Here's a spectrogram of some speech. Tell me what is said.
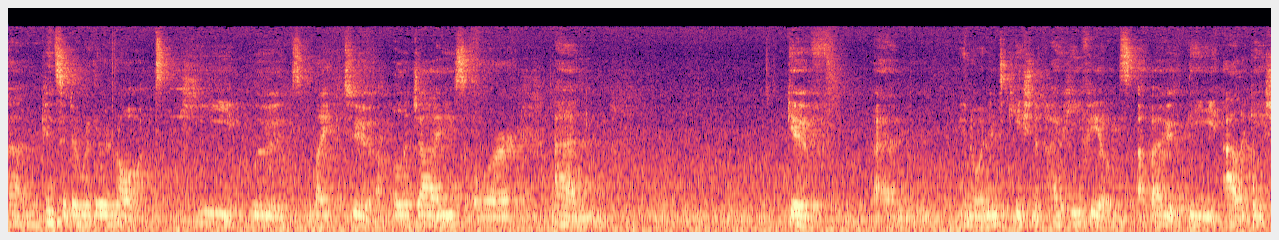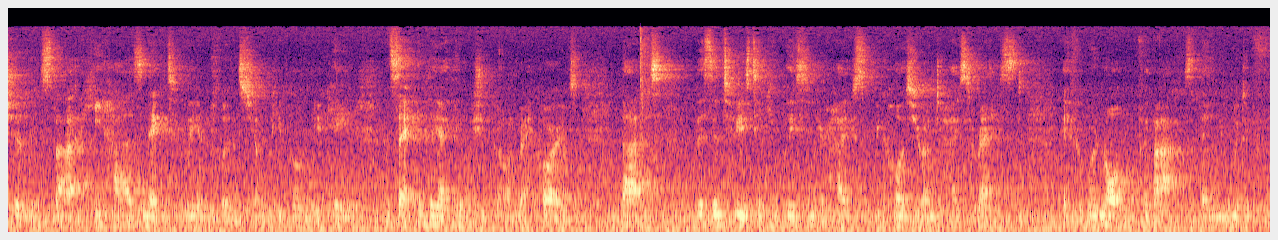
um, consider whether or not he would like to apologise or um, give um, you know an indication of how he feels about the allegations that he has negatively influenced young people in the UK. And secondly, I think we should put on record that this interview is taking place in your house because you're under house arrest. If it were not for that, then we would have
